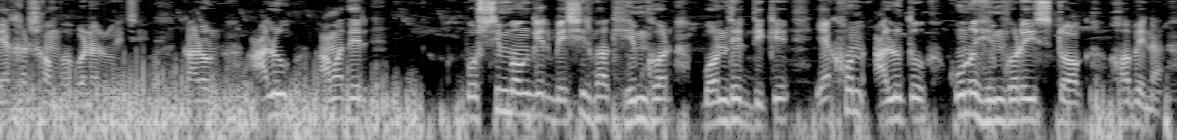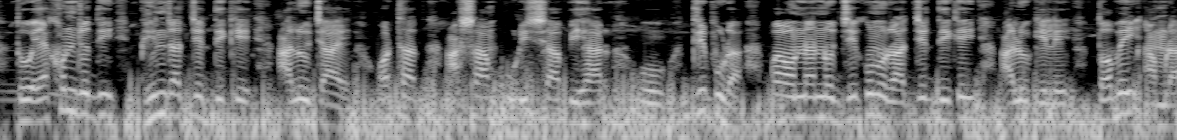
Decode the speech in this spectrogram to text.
দেখার সম্ভাবনা রয়েছে। কারণ আলু আমাদের পশ্চিমবঙ্গের বেশিরভাগ হিমঘর বন্ধের দিকে। এখন আলু তো কোনো হিমঘরেই স্টক হবে না। তো এখন যদি ভিন রাজ্যের দিকে আলু যায়, অর্থাৎ আসাম, উড়িষ্যা, বিহার ও ত্রিপুরা বা অন্যান্য যে কোনো রাজ্যের দিকেই আলু গেলে, তবেই আমরা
